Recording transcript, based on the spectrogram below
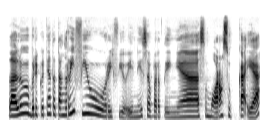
Lalu berikutnya tentang review. Review ini sepertinya semua orang suka ya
